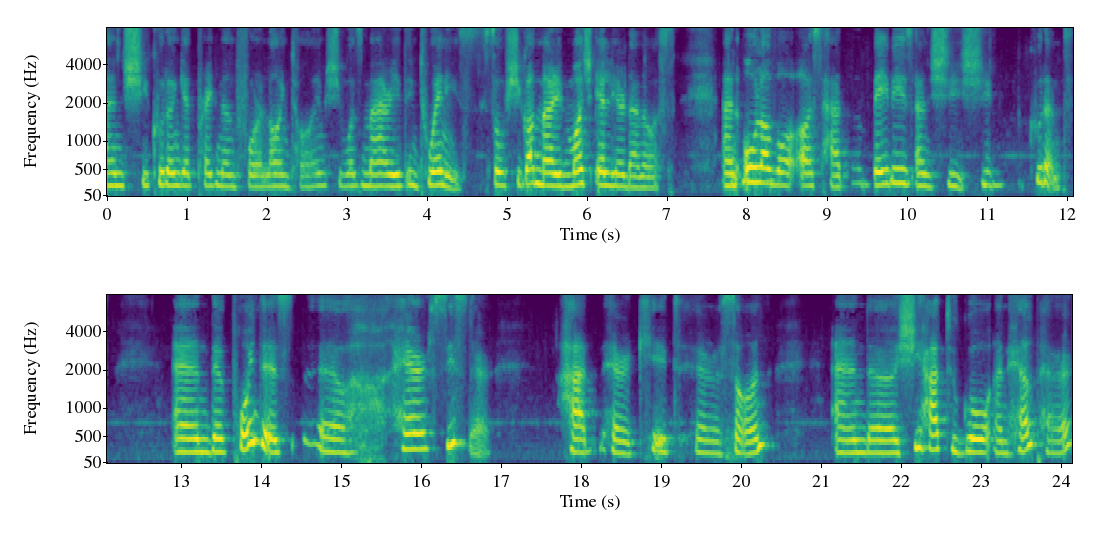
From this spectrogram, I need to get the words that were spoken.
and she couldn't get pregnant for a long time. She was married in twenties, so she got married much earlier than us, and Mhm. all of us had babies, and she she couldn't. And the point is, uh, her sister had her kid, her son, and uh, she had to go and help her.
